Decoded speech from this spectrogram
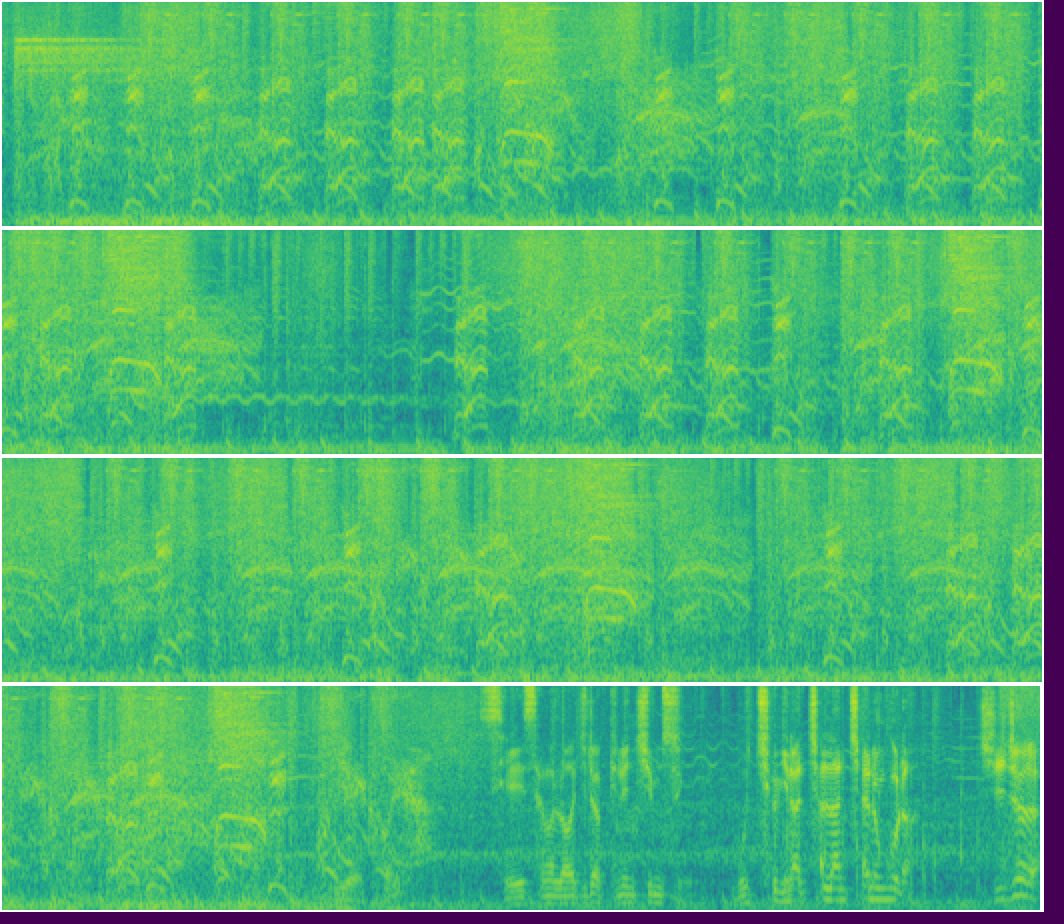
세상을 어지럽히는 짐승이 무척이나 잘난 체하는구나 지져라.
